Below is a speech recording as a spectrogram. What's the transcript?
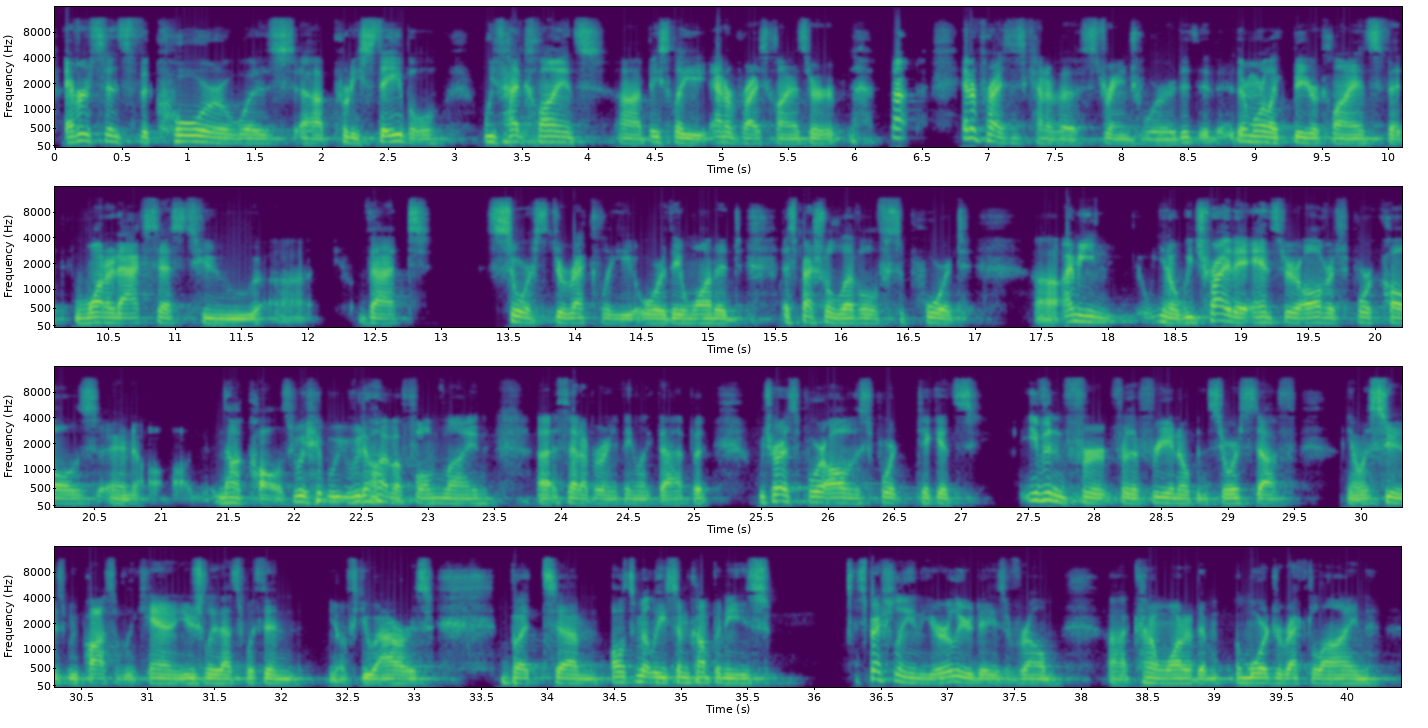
ever since the core was uh, pretty stable, we've had clients, uh, basically enterprise clients, or not enterprise is kind of a strange word. They're more like bigger clients that wanted access to uh, that source directly, or they wanted a special level of support uh, I mean, you know, we try to answer all of our support calls and uh, not calls. We, we, we don't have a phone line uh, set up or anything like that, but we try to support all of the support tickets, even for, for the free and open source stuff, you know, as soon as we possibly can. Usually that's within, you know, a few hours. But, um, ultimately some companies, especially in the earlier days of Realm, uh, kind of wanted a, a more direct line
